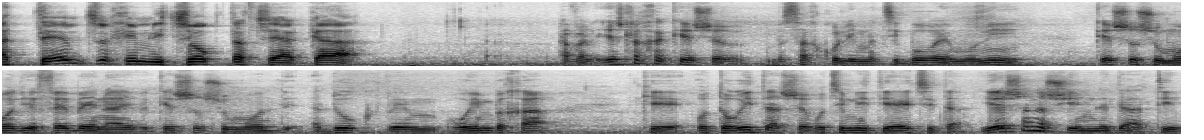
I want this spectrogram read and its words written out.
אתם צריכים לצעוק את הצעקה. אבל יש לך קשר בסך הכל עם הציבור האמוני, קשר שהוא מאוד יפה בעיניי וקשר שהוא מאוד הדוק והם רואים בך כאוטוריטה שרוצים להתייעץ איתה. יש אנשים, לדעתי,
